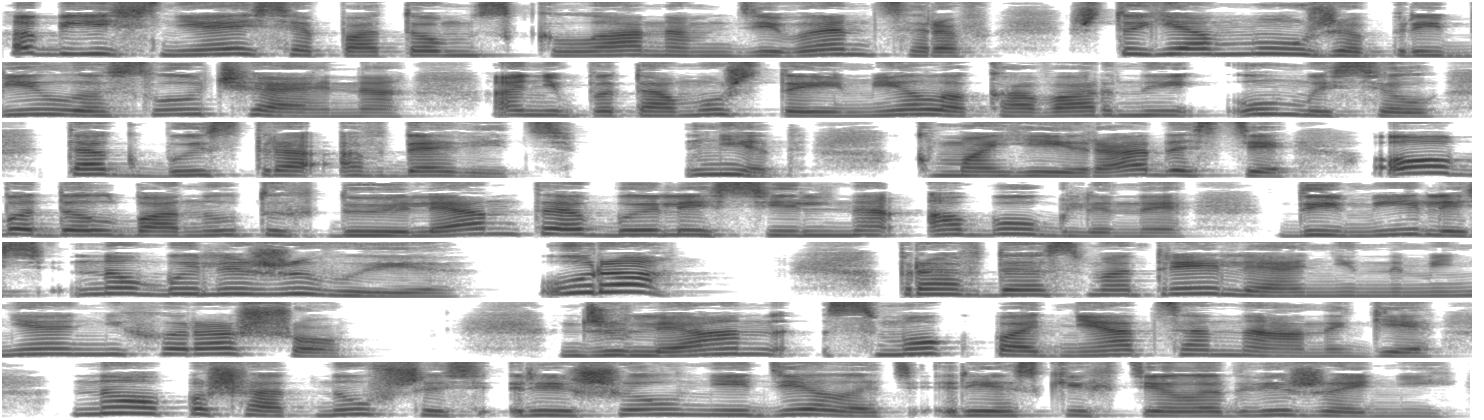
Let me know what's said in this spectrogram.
Объясняйся потом с кланом дивенцеров, что я мужа прибила случайно, а не потому, что имела коварный умысел так быстро овдоветь. Нет, к моей радости, оба долбанутых дуэлянта были сильно обуглены, дымились, но были живые. Ура! Правда, смотрели они на меня нехорошо. Джулиан смог подняться на ноги, но, пошатнувшись, решил не делать резких телодвижений,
